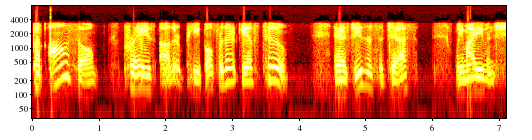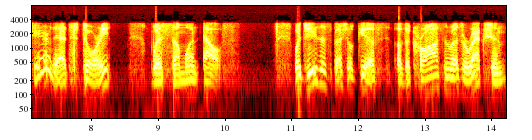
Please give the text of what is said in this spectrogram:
but also praise other people for their gifts too. And as Jesus suggests, we might even share that story with someone else. With Jesus' special gift of the cross and resurrection,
